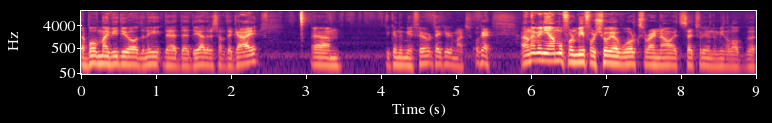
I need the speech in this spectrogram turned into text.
above my video the link, the, the, the address of the guy, um, you can do me a favor thank you very much. Okay i don't have any ammo for me for Showa works right now. It's actually in the middle of uh,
